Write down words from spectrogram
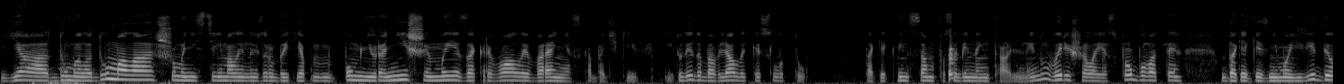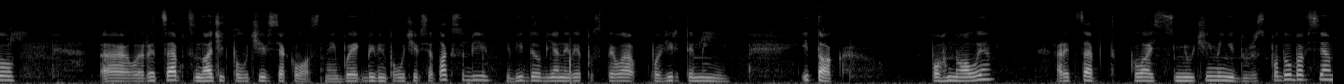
Я думала, думала, що мені з цією малиною зробити. Я пам'ятаю, раніше ми закривали варення з кабачків і туди додавали кислоту, так як він сам по собі нейтральний. Ну, вирішила я спробувати так як я знімаю відео, е, рецепт, значить, получився класний. Бо якби він получився так собі, відео б я не випустила, повірте мені. І так, погнали. Рецепт класнючий, мені дуже сподобався.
